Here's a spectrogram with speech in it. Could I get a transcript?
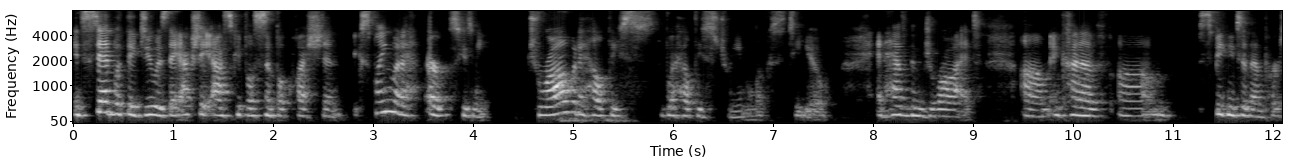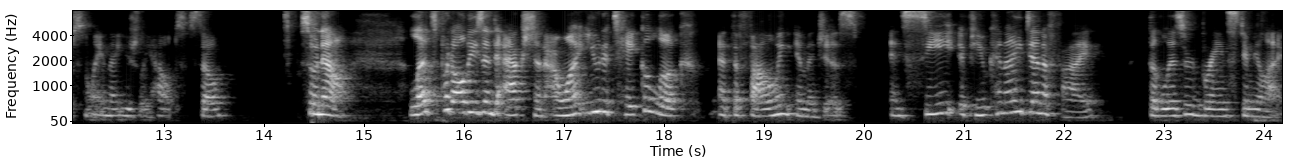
Instead, what they do is they actually ask people a simple question. Explain what a, or excuse me, draw what a healthy, what a healthy stream looks to you and have them draw it um, and kind of um, speaking to them personally. And that usually helps. So, so now let's put all these into action. I want you to take a look at the following images and see if you can identify the lizard brain stimuli.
